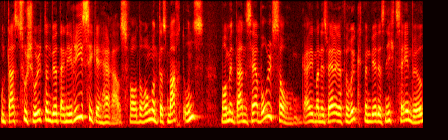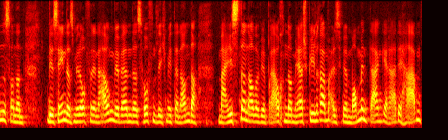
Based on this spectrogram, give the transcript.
Und das zu schultern wird eine riesige Herausforderung und das macht uns momentan sehr wohl Sorgen. Ich meine, es wäre ja verrückt, wenn wir das nicht sehen würden, sondern wir sehen das mit offenen Augen. Wir werden das hoffentlich miteinander meistern, aber wir brauchen da mehr Spielraum, als wir momentan gerade haben.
